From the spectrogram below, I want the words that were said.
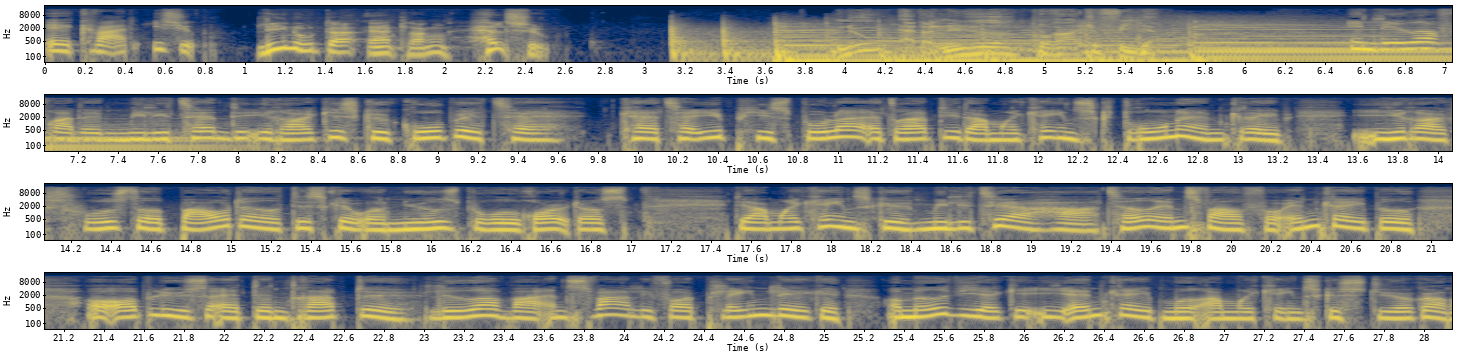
øh, kvart i syv. Lige nu der er klokken halv syv. Nu er der nyheder på Radio 4. En leder fra den militante irakiske gruppe Kataib Hezbollah er dræbt i et amerikansk droneangreb i Iraks hovedstad Bagdad, det skriver nyhedsbyrået Reuters. Det amerikanske militær har taget ansvaret for angrebet og oplyser, at den dræbte leder var ansvarlig for at planlægge og medvirke i angreb mod amerikanske styrker.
